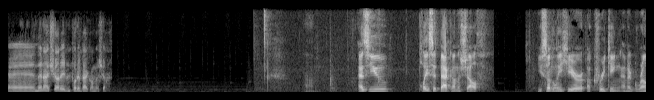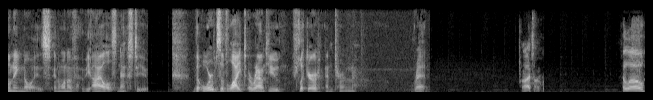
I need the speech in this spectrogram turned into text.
And then I shut it and put it back on the shelf. As you place it back on the shelf, you suddenly hear a creaking and a groaning noise in one of the aisles next to you. The orbs of light around you flicker and turn red. Oh, that's awkward. Hello.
